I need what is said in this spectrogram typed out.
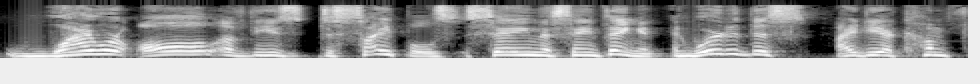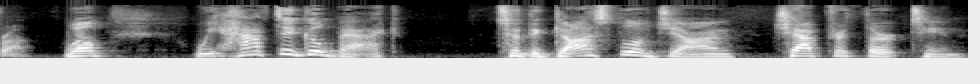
why were all of these disciples saying the same thing? And, and where did this idea come from? Well, we have to go back to the Gospel of John, chapter 13.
